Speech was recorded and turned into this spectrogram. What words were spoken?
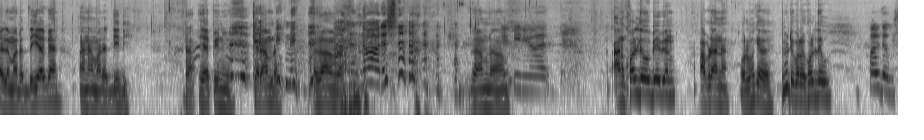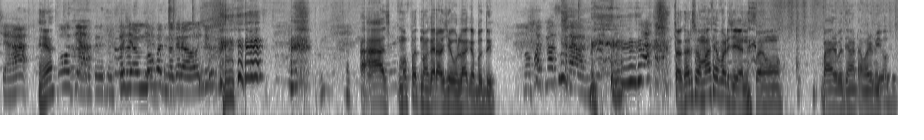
એટલે મારા દયાબેન અને અમારા દીદી. હેપી ન્યુ કે રામ રામ. રામ રામ. રામ રામ. આને ખોલી દેવું બે બેન. આપણાને. ઓલું શું કહેવાય? બ્યુટી પાર્લર ખોલી દેવું. ખોલ દઉં છે હા. હે? બહુ તૈયાર કરે છે. પછી આમ મફતમાં કરાવો છું. આ મફતમાં કરાવે છે એવું લાગે બધું મફતમાં જ કરાવવાનું. તો ખર્ચો માથે પડશે અને ભાઈ હું બહાર બધે આંટા મારીને આવ્યો છું.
